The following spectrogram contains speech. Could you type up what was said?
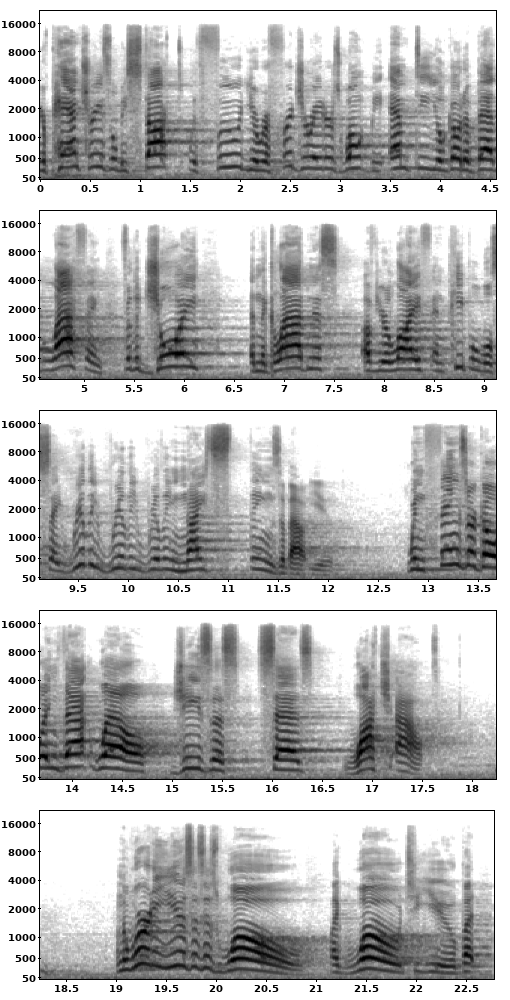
Your pantries will be stocked with food. Your refrigerators won't be empty. You'll go to bed laughing for the joy and the gladness of your life, and people will say really, really, really nice things about you. When things are going that well, Jesus says, Watch out. And the word he uses is woe like woe to you, but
